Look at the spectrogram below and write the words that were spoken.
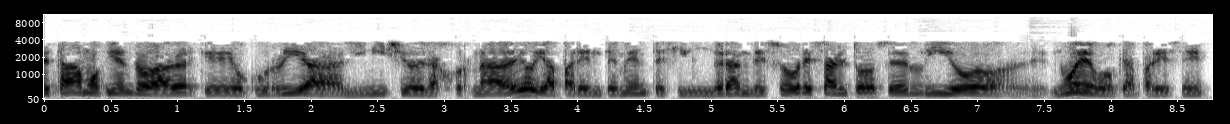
estábamos viendo a ver qué ocurría al inicio de la jornada de hoy, aparentemente sin grandes sobresaltos, el lío nuevo que aparece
